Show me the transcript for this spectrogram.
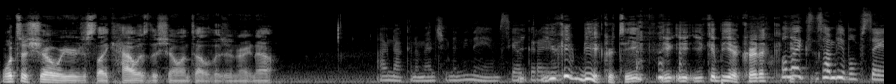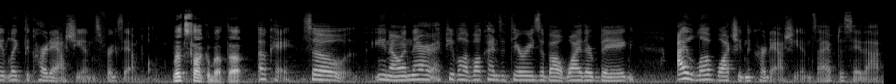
What's a show where you're just like, how is the show on television right now? I'm not going to mention any names. See how good I You could be a critique. you, you, you could be a critic. Well, like some people say, like the Kardashians, for example. Let's talk about that. Okay, so you know, and there people have all kinds of theories about why they're big. I love watching the Kardashians. I have to say that.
